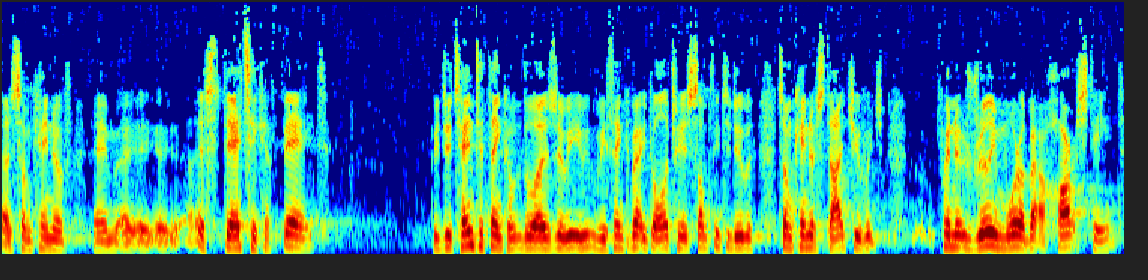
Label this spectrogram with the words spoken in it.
as some kind of um, aesthetic effect. We do tend to think of those, we, we think about idolatry as something to do with some kind of statue, which, when it was really more about a heart state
